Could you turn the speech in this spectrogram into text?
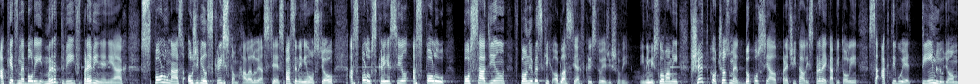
a keď sme boli mŕtvi v previneniach, spolu nás oživil s Kristom, haleluja, ste spasení milosťou, a spolu vzkriesil a spolu posadil v polnebeských oblastiach v Kristu Ježišovi. Inými slovami, všetko, čo sme doposiaľ prečítali z prvej kapitoly, sa aktivuje tým ľuďom,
